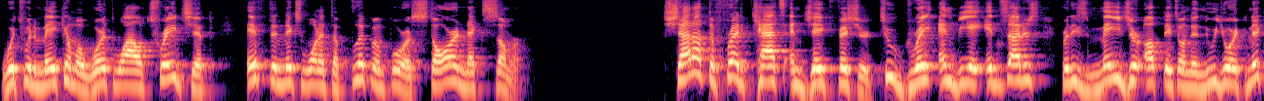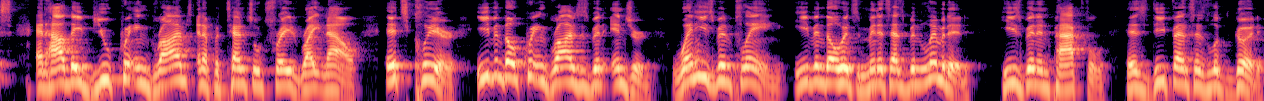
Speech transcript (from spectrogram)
which would make him a worthwhile trade chip if the Knicks wanted to flip him for a star next summer. Shout out to Fred Katz and Jake Fisher, two great NBA insiders, for these major updates on the New York Knicks and how they view Quentin Grimes and a potential trade right now. It's clear, even though Quentin Grimes has been injured, when he's been playing, even though his minutes has been limited, he's been impactful. His defense has looked good.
